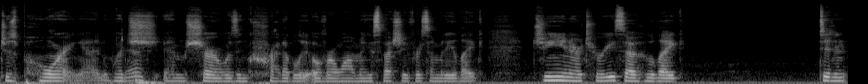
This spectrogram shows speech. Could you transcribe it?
just pouring in, which I'm sure was incredibly overwhelming, especially for somebody like Jean or Teresa who like didn't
